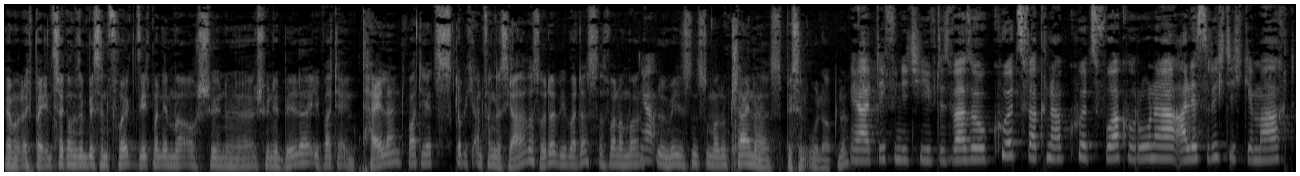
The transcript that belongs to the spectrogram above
Wenn man euch bei Instagram so ein bisschen folgt, sieht man immer auch schöne, schöne Bilder. Ihr wart ja in Thailand, wart ihr jetzt, glaube ich, Anfang des Jahres, oder? Wie war das? Das war nochmal Ja. wenigstens nochmal so ein kleines bisschen Urlaub, ne? Ja, definitiv. Das war so kurz vor knapp, kurz vor Corona, alles richtig gemacht.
